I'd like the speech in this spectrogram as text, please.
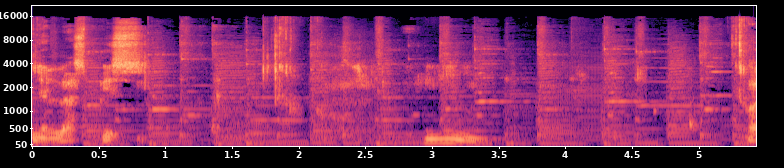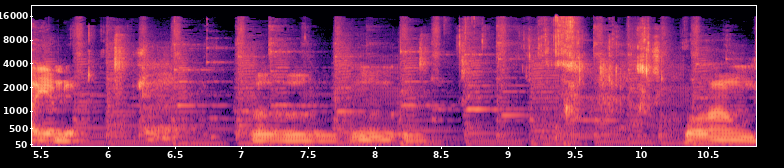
Yang last piece. Hmm. Ayam dia. Uh, uh, uh. Wow.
